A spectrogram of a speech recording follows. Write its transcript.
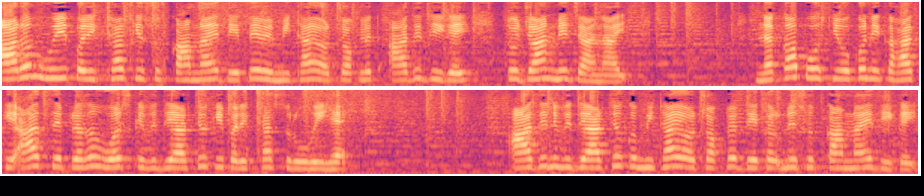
आरंभ हुई परीक्षा की शुभकामनाएँ देते हुए मिठाई और चॉकलेट आदि दी गई तो जान में जान आई। नकाबपोश युवकों ने कहा कि आज से प्रथम वर्ष के विद्यार्थियों की परीक्षा शुरू हुई है। आज इन विद्यार्थियों को मिठाई और चॉकलेट देकर उन्हें शुभकामनाएँ दी गई।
